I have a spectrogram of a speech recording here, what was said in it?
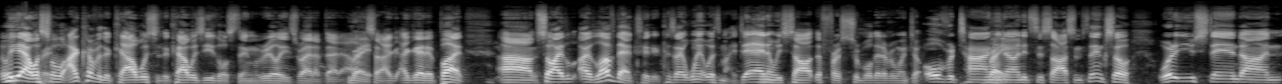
Well, yeah, well, so I cover the Cowboys, so the Cowboys Eagles thing really is right up that alley. Right. So I, I get it, but um, so I I love that ticket because I went with my dad and we saw the first Super Bowl that ever went to overtime. Right. You know, and it's this awesome thing. So where do you stand on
